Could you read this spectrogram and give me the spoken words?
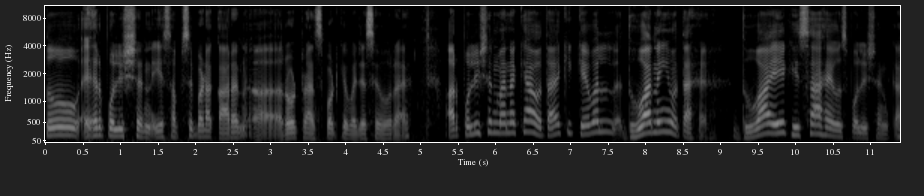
तो एयर पोल्यूशन ये सबसे बड़ा कारण रोड ट्रांसपोर्ट के वजह से हो रहा है। और पोल्यूशन माना क्या होता है कि केवल धुआँ नहीं होता है धुआँ एक हिस्सा है उस पोल्यूशन का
